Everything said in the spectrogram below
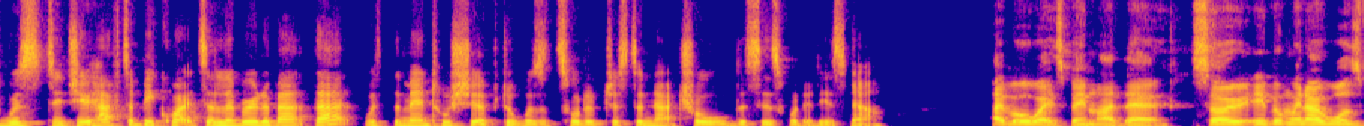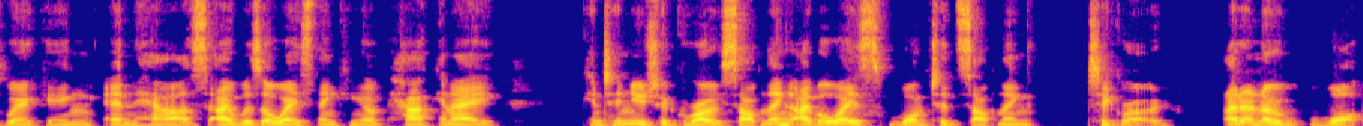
was did you have to be quite deliberate about that with the mental shift or was it sort of just a natural this is what it is now I've always been like that. So even when I was working in house, I was always thinking of how can I continue to grow something. I've always wanted something to grow. I don't know what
